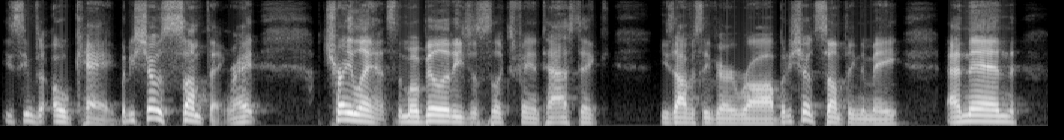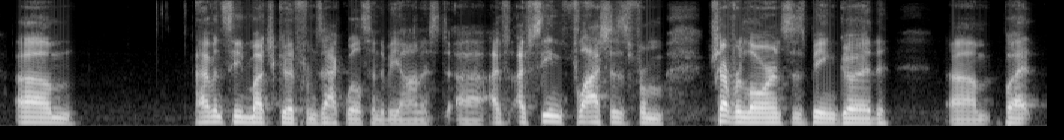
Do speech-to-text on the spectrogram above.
he seems okay, but he shows something, right? Trey Lance, the mobility just looks fantastic. He's obviously very raw, but he showed something to me. And then, um, I haven't seen much good from Zach Wilson, to be honest. Uh, I've I've seen flashes from Trevor Lawrence as being good, um, but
